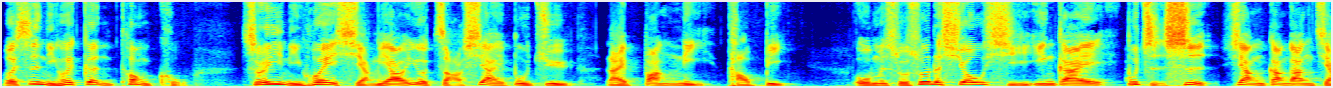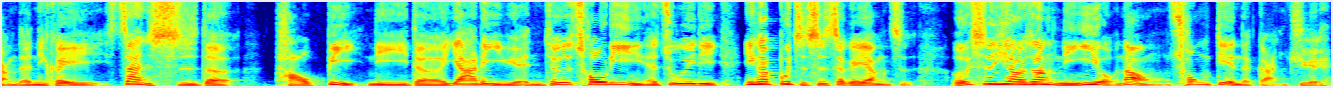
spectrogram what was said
而是你会更痛苦，所以你会想要又找下一部剧来帮你逃避。我们所说的休息，应该不只是像刚刚讲的，你可以暂时的逃避你的压力源，就是抽离你的注意力，应该不只是这个样子，而是要让你有那种充电的感觉。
